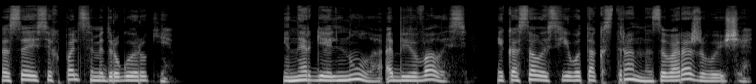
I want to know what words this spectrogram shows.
касаясь их пальцами другой руки. Энергия льнула, обвивалась и касалась его так странно, завораживающе,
